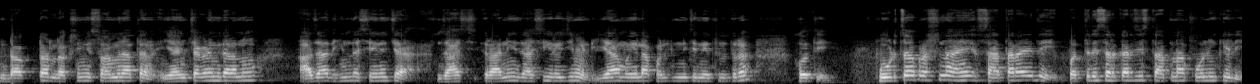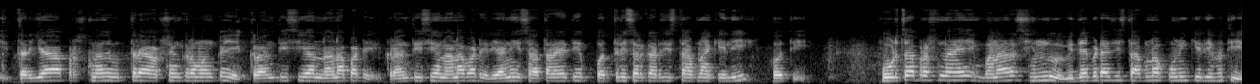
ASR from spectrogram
डॉक्टर लक्ष्मी स्वामीनाथन यांच्याकडे मित्रांनो आझाद हिंद सेनेच्या झाशी राणी झाशी रेजिमेंट या महिला फलटणीचे नेतृत्व होते. पुढचा प्रश्न आहे सातारा येथे पत्री सरकारची स्थापना कोणी केली? तर या प्रश्नाचे उत्तर आहे ऑप्शन क्रमांक एक क्रांतिसिंह नाना पाटील. क्रांतिसिंह नाना पाटील यांनी सातारा येथे पत्री सरकारची स्थापना केली होती. पुढचा प्रश्न आहे बनारस हिंदू विद्यापीठाची स्थापना कोणी केली होती?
